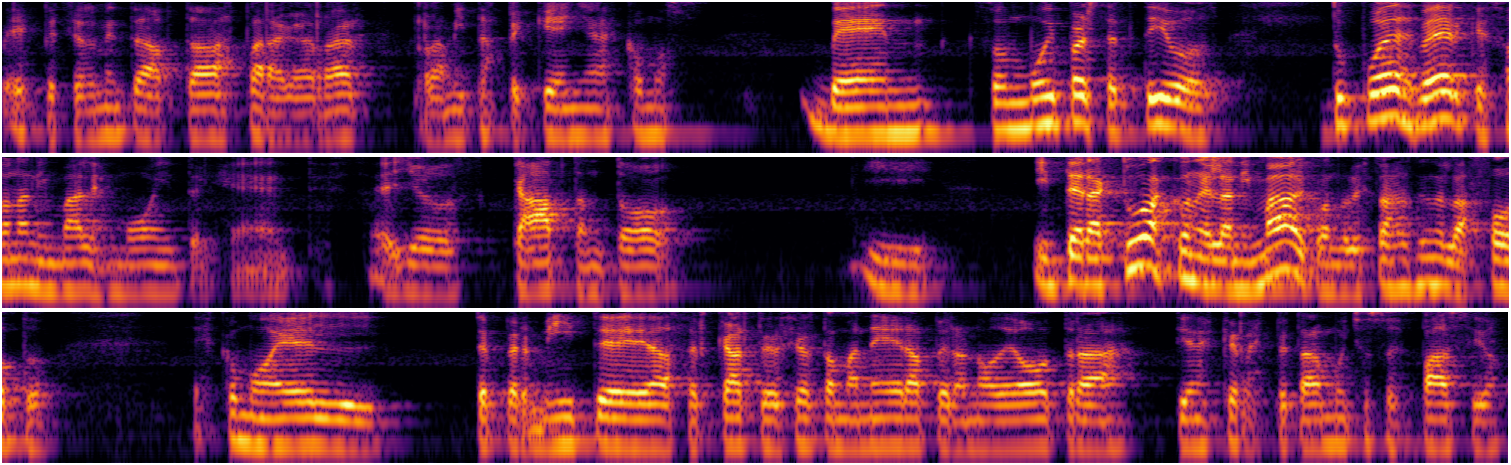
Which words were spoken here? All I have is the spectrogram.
especialmente adaptadas para agarrar ramitas pequeñas, como ven, son muy perceptivos. Tú puedes ver que son animales muy inteligentes, ellos captan todo y interactúas con el animal cuando le estás haciendo la foto. Es como él te permite acercarte de cierta manera, pero no de otra. Tienes que respetar mucho su espacio.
